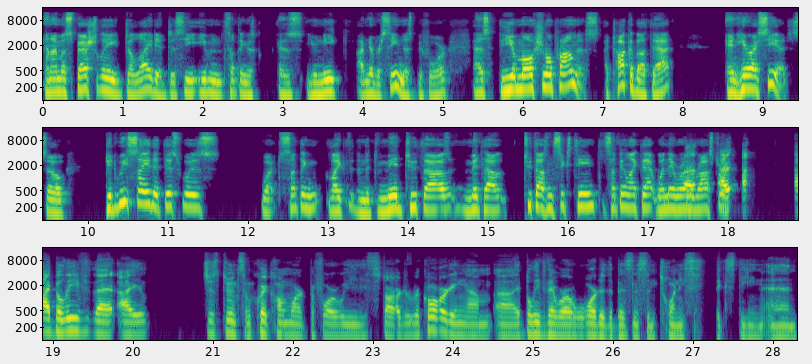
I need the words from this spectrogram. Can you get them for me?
And I'm especially delighted to see even something as, as unique, I've never seen this before, as the emotional promise. I talk about that, and here I see it. So, did we say that this was what something like in the mid 2000 mid 2016 something like that when they were on the roster I, I, I believe that i just doing some quick homework before we started recording um uh, i believe they were awarded the business in 2016 and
